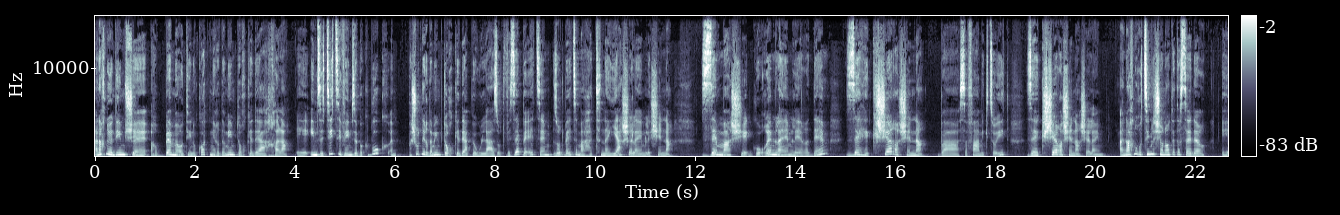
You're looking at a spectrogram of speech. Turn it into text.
אנחנו יודעים שהרבה מאוד תינוקות נרדמים תוך כדי ההאכלה. אה, אם זה ציצי ואם זה בקבוק, הם פשוט נרדמים תוך כדי הפעולה הזאת, וזה בעצם, זאת בעצם ההתניה שלהם לשינה. זה מה שגורם להם להירדם, זה הקשר השינה בשפה המקצועית, זה הקשר השינה שלהם. אנחנו רוצים לשנות את הסדר. אה,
